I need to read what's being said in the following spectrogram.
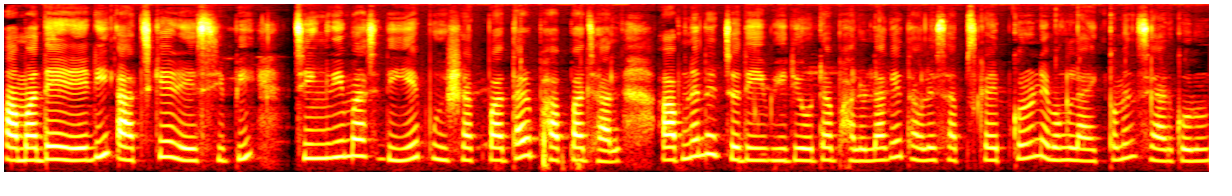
আমাদের রেডি আজকের রেসিপি চিংড়ি মাছ দিয়ে পুঁইশাক পাতার ভাপা ঝাল। আপনাদের যদি এই ভিডিওটা ভালো লাগে তাহলে সাবস্ক্রাইব করুন এবং লাইক, কমেন্ট, শেয়ার করুন।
